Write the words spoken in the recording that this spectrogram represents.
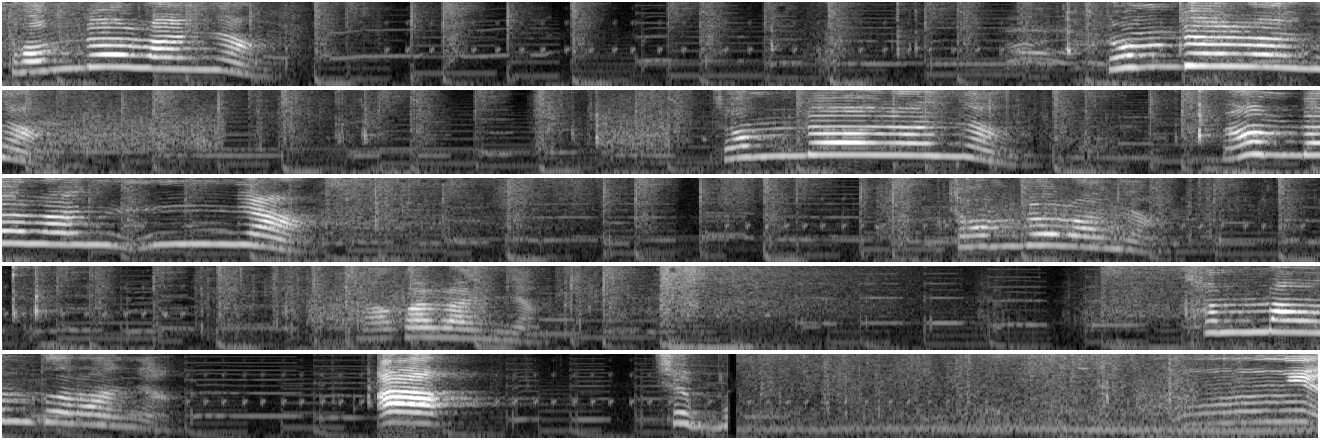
덤벼라냥 덤벼라냥 덤벼라냥 덤벼라냥 덤벼라냥 나가라냥 3라운드라냐? 아! 쟤 뭐... 언니.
